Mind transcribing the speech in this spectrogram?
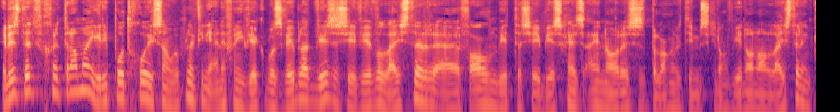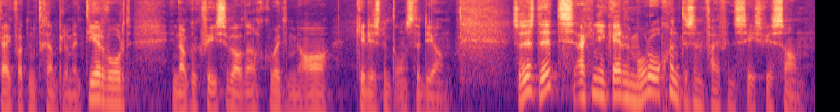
En dis dit vir groot drama. Hierdie pot gooi sal hopelik teen die einde van die week op ons webblad wees as jy weer wil luister. Uh veral weet as jy besigheidseienaar is, is belangrik dat jy miskien nog weer daarna luister en kyk wat moet geïmplementeer word. En dan ook vir Isabel dan gekom het om ja, kennis met ons te deel. So dis dit. Ek en jy kyk môreoggend tussen 5 en 6 weer saam.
